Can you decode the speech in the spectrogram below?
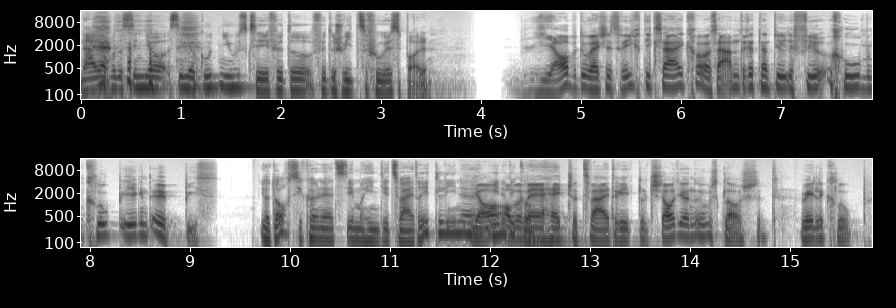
Nein, aber das sind ja, sind ja gute News für den, für den Schweizer Fußball. Ja, aber du hast es richtig gesagt, es ändert natürlich für kaum einen Club irgendetwas. Ja doch, sie können jetzt immerhin die zwei Drittel rein Ja, aber wer hat schon zwei Drittel das Stadion ausgelastet? Welcher Club?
